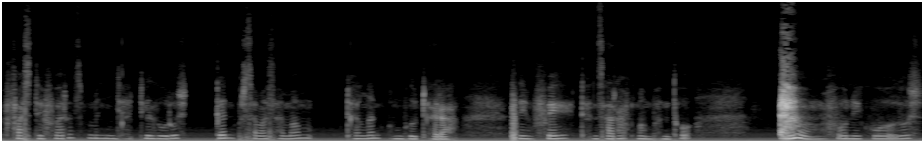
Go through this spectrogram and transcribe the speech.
vas deferens menjadi lurus dan bersama-sama dengan pembuluh darah, limfe, dan saraf membentuk funiculus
